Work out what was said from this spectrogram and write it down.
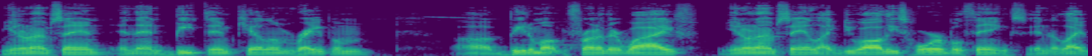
you know what I'm saying? And then beat them, kill them, rape them, uh, beat them up in front of their wife. You know what I'm saying? Like do all these horrible things. And like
